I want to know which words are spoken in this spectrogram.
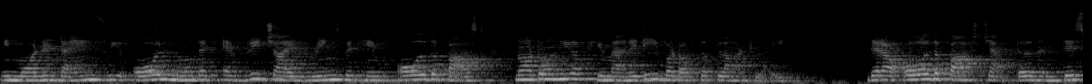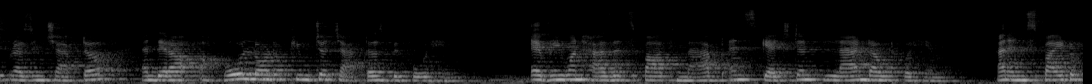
In modern times, we all know that every child brings with him all the past, not only of humanity but of the plant life. There are all the past chapters in this present chapter, and there are a whole lot of future chapters before him. Everyone has its path mapped and sketched and planned out for him. And in spite of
